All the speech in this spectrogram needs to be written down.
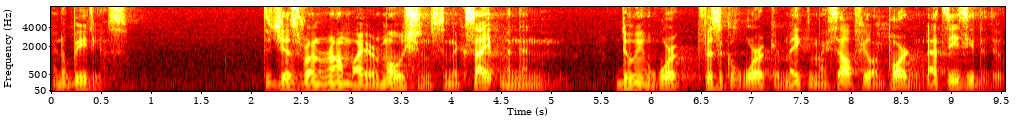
and obedience. To just run around by your emotions and excitement and doing work, physical work, and making myself feel important, that's easy to do.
